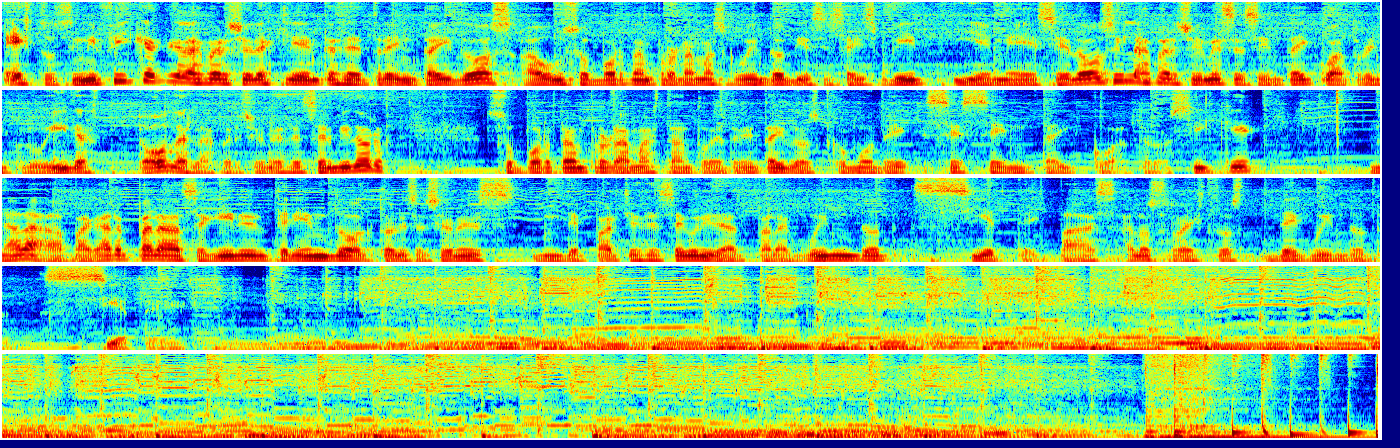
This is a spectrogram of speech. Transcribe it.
Esto significa que las versiones clientes de 32 aún soportan programas Windows 16-bit y MS2 y las versiones 64, incluidas todas las versiones de servidor, soportan programas tanto de 32 como de 64. Así que nada, a pagar para seguir teniendo actualizaciones de parches de seguridad para Windows 7. Paz a los restos de Windows 7.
